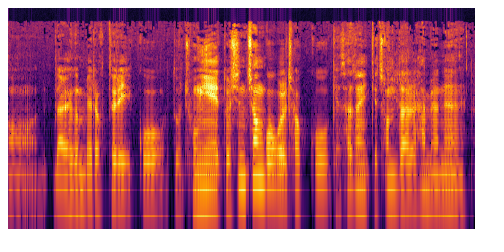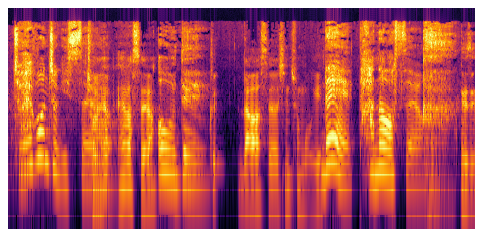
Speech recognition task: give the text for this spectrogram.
어, 낡은 매력들이 있고 또 종이에 또 신청곡을 적고 이렇게 사장님께 전달을 하면은 저 해본 적 있어요. 저 해, 해봤어요? 어, 네. 그, 나왔어요 신청곡이? 네, 다 나왔어요. 그래서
